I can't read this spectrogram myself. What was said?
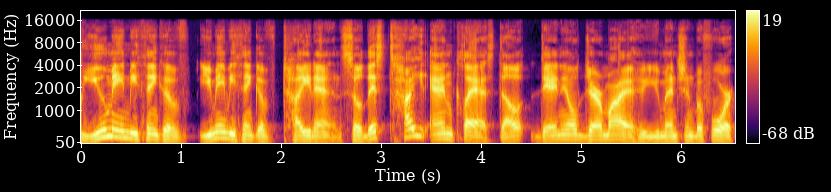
you made me think of you made me think of tight end. So this tight end class, Daniel Jeremiah, who you mentioned before,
